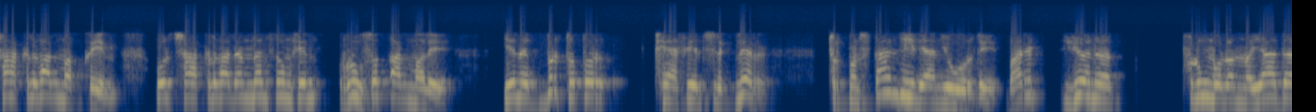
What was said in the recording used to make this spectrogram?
çakylygy almak kyn. Ol çakylygy alaňdan soň sen rugsat almaly. Ýene bir topar päsgelçilikler. Türkmenistan diýilýän ýurdy baryp ýöne puluň bolanda ýa-da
